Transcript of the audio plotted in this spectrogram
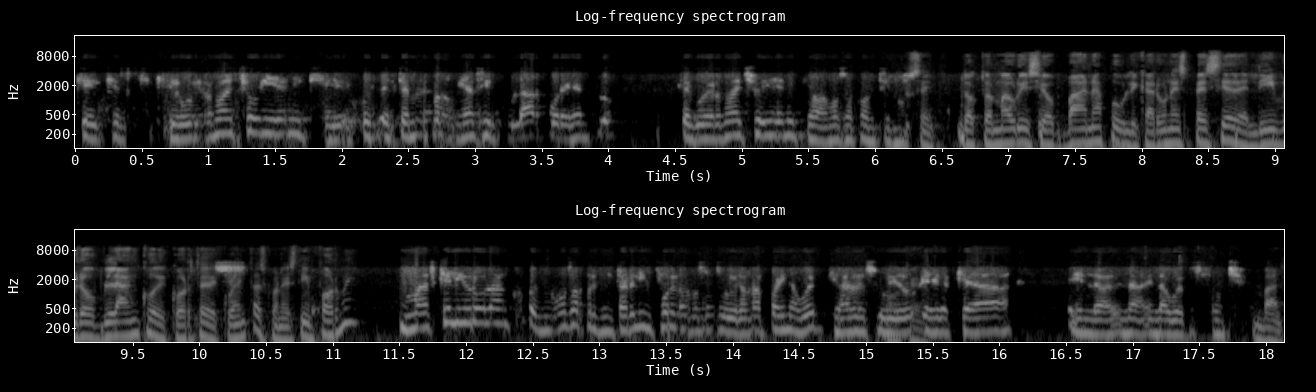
que, que, el gobierno ha hecho bien y que pues, el tema de economía circular, por ejemplo, que el gobierno ha hecho bien y que vamos a continuar. Sí. Doctor Mauricio, ¿van a publicar una especie de libro blanco de corte de cuentas con este informe? Más que el libro blanco, pues vamos a presentar el informe, vamos a subir a una página web que ha subido, eh, queda en la, en la, web. Vale.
